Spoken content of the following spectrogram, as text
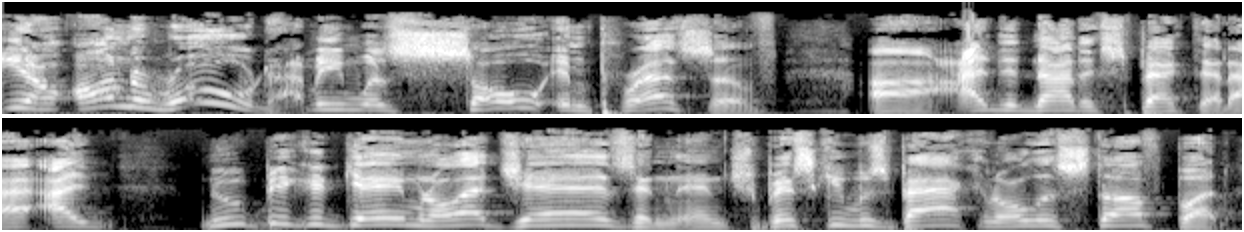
you know, on the road. I mean, was so impressive. Uh, I did not expect that. I, I knew it'd be a good game and all that jazz, and, and Trubisky was back and all this stuff, but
